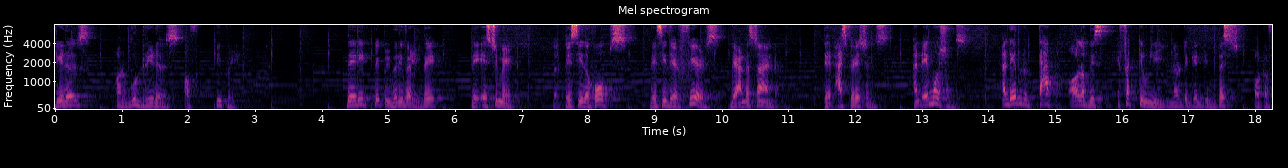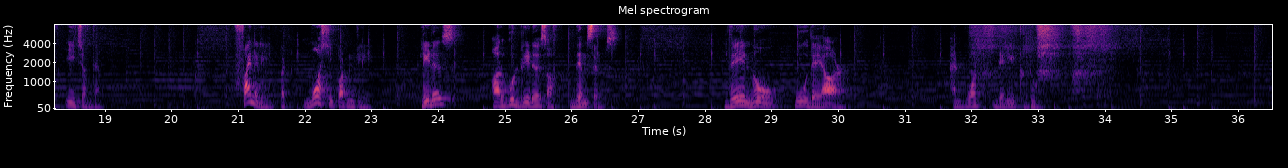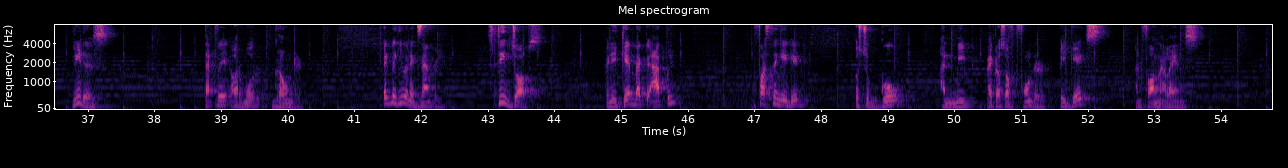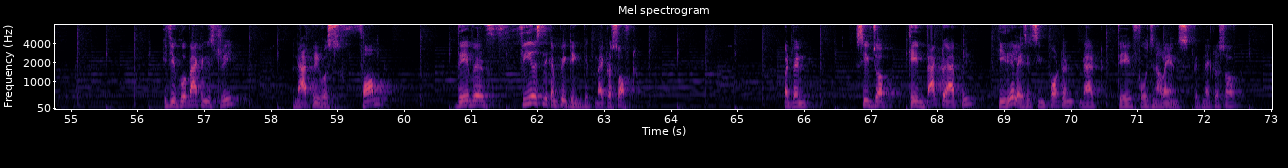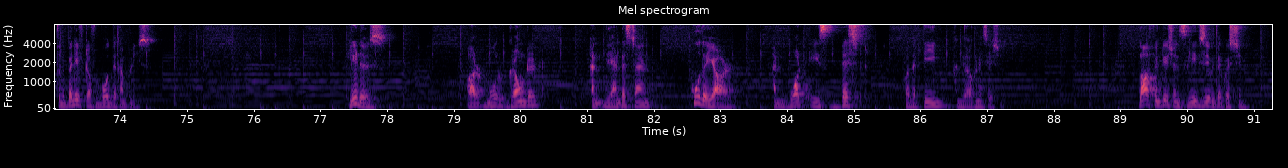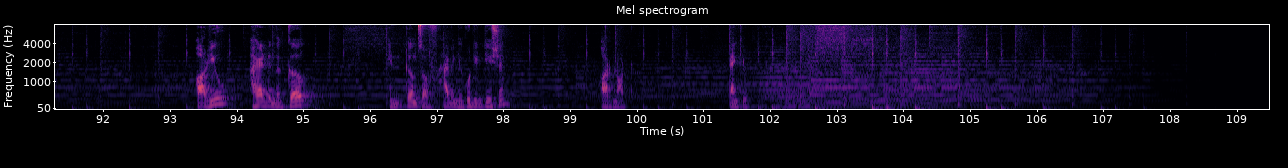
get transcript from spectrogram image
Leaders are good readers of people. They read people very well. They, they estimate, they see the hopes, they see their fears, they understand their aspirations and emotions, and able to tap all of this effectively in order to get the best out of each of them. Finally, but most importantly, leaders are good readers of themselves. They know who they are and what they need to do. Leaders that way are more grounded. Let me give an example. Steve Jobs, when he came back to Apple, the first thing he did was to go and meet Microsoft founder Bill Gates and form an alliance. If you go back in history, when Apple was formed, they were fiercely competing with Microsoft. But when Steve Jobs came back to Apple, he realized it's important that they forge an alliance with Microsoft for the benefit of both the companies. Leaders are more grounded and they understand who they are and what is best for the team and the organization. Law of Intuition leaves you with a question Are you ahead in the curve in terms of having a good intuition or not? Thank you.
